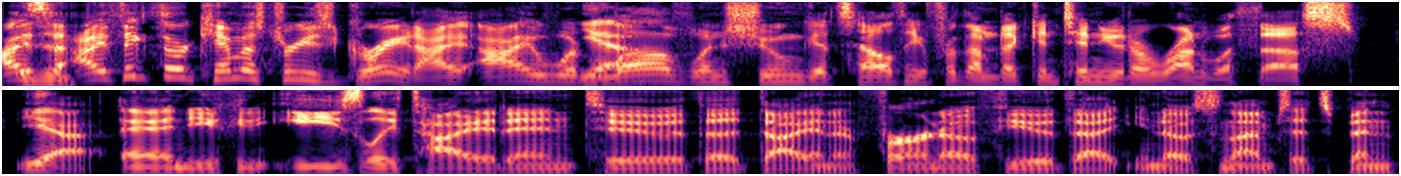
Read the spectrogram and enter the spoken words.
I, th- I think their chemistry is great. I, I would Yeah. love when Shun gets healthy for them to continue to run with this. Yeah, and you could easily tie it into the Dia Inferno feud that, you know, sometimes it's been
